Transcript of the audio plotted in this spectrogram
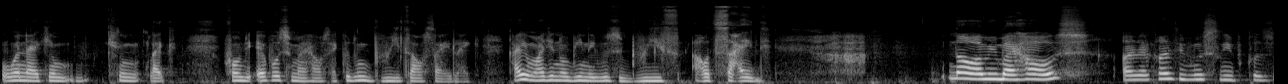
when i came came like from the airport to my house i couldn't breathe outside. Like can you imagine not being able to breathe outside? Now i'm in my house and i can't even sleep because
